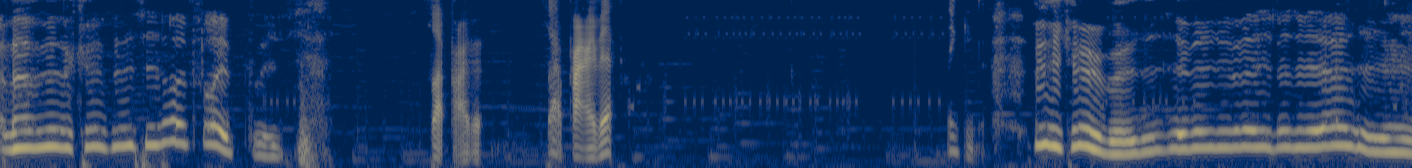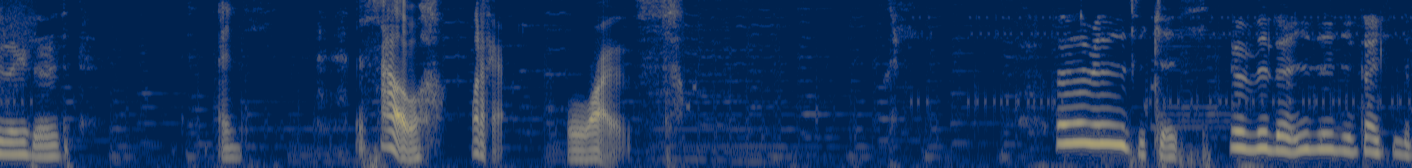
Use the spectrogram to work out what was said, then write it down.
Me to convince you on please. That private? That private? Thinking... And so, what if it was? Is the case, it would be the easy device in the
